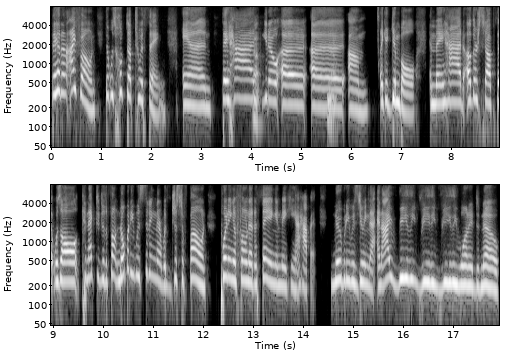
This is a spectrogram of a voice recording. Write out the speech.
They had an iPhone that was hooked up to a thing, and they had No. you know a a um like a gimbal and they had other stuff that was all connected to the phone. Nobody was sitting there with just a phone, pointing a phone at a thing and making it happen. Nobody was doing that. And I really, really, really wanted to know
